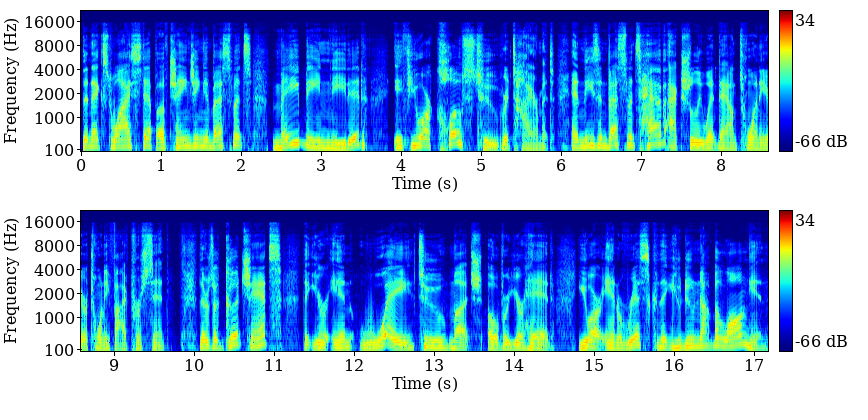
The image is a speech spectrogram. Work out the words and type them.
The next wise step of changing investments may be needed if you are close to retirement and these investments have actually went down 20 or 25%. There's a good chance that you're in way too much over your head. You are in risk that you do not belong in.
